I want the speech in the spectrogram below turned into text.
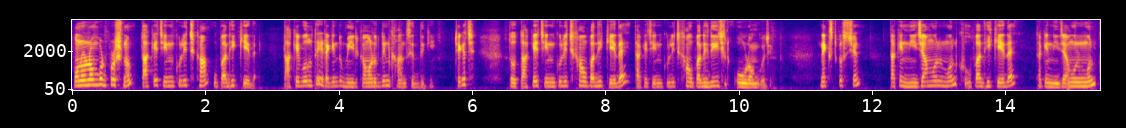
পনেরো নম্বর প্রশ্ন, তাকে চিনকুলিজ খাঁ উপাধি কে দেয়? তাকে বলতে এটা কিন্তু মীর কামারুদ্দিন খান সিদ্দিকী। ঠিক আছে? তো তাকে চিনকুলিজ খাঁ উপাধি কে দেয়? তাকে চিনকুলিজ খাঁ উপাধি দিয়েছিল ঔরঙ্গজেব। নেক্সট কোশ্চেন তাকে নিজামুল মুলক উপাধি কে দেয়? তাকে নিজামুল মুলক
